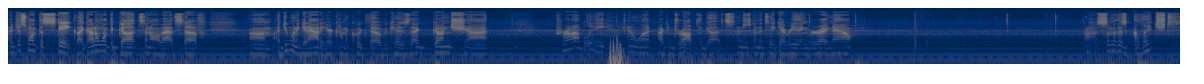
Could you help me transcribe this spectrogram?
I just want the steak. Like, I don't want the guts and all that stuff. Um, I do want to get out of here kind of quick, though, because that gunshot probably... You know what? I can drop the guts. I'm just going to take everything for right now. Oh, some of this glitched.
